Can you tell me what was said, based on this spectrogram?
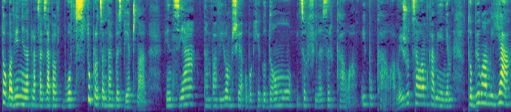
to bawienie na placach zabaw było w 100% bezpieczne, więc ja tam bawiłam się obok jego domu i co chwilę zerkałam i pukałam i rzucałam kamieniem. To byłam ja,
